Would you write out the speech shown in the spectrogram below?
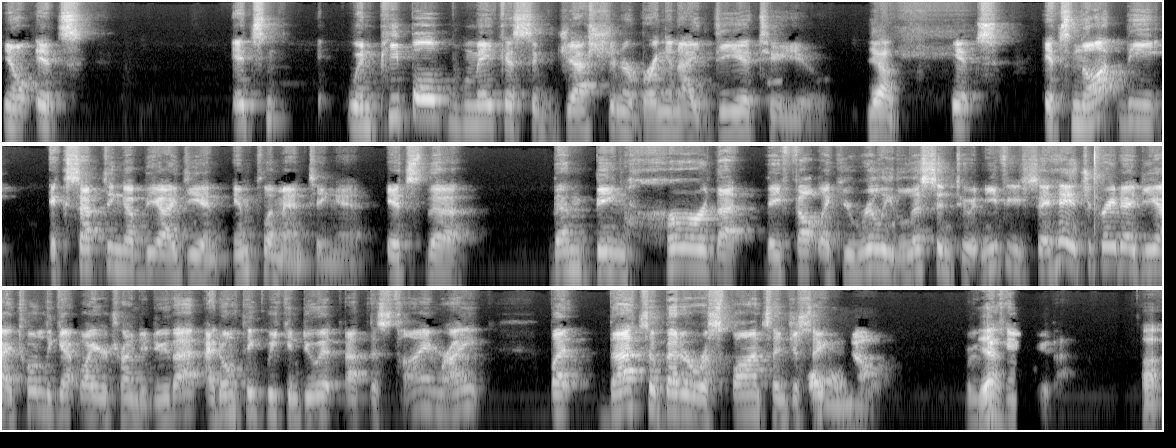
you know, it's it's when people make a suggestion or bring an idea to you. Yeah, it's it's not the accepting of the idea and implementing it. It's the them being heard that they felt like you really listened to it. And if you say, hey, it's a great idea, I totally get why you're trying to do that. I don't think we can do it at this time, right? But that's a better response than just saying no. We yeah. can't do that. Uh,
